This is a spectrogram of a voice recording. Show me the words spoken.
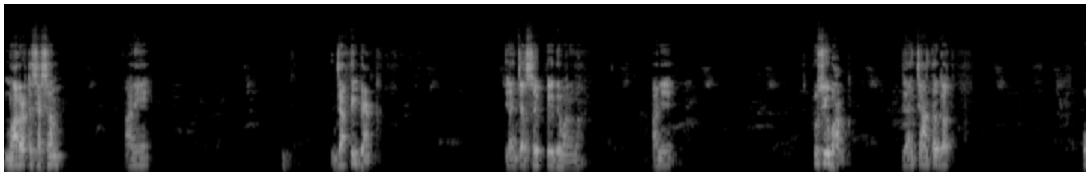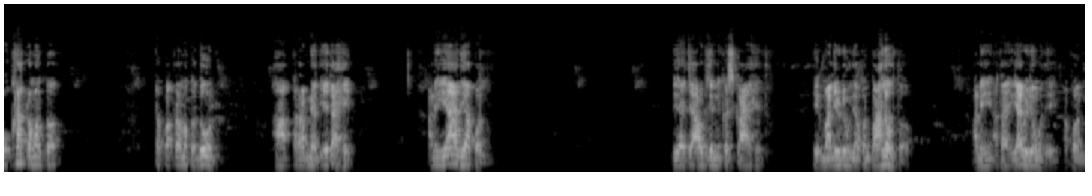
महाराष्ट्र शासन आणि जागतिक बँक यांच्या संयुक्त विद्यमानानं आणि कृषी विभाग यांच्या अंतर्गत पोखरा क्रमांक टप्पा क्रमांक दोन हा राबण्यात येत आहे. आणि याआधी आपण याच्या आवडीचे निकष काय आहेत हे मागील व्हिडिओमध्ये आपण पाहिलं होतं. आणि आता या व्हिडिओमध्ये आपण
